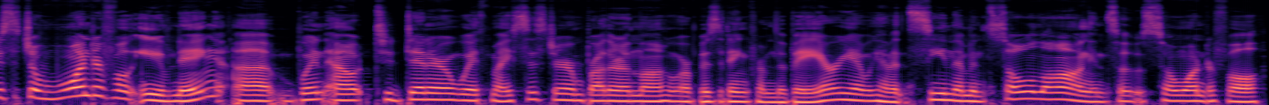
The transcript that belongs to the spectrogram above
It was such a wonderful evening. Uh, went out to dinner with my sister and brother in law who are visiting from the Bay Area. We haven't seen them in so long, and so it was so wonderful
